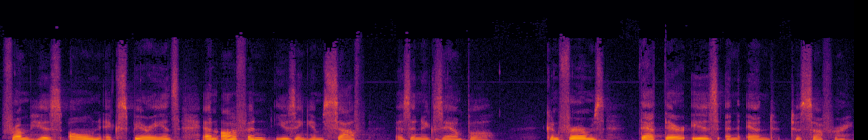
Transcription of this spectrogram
from his own experience and often using himself as an example, confirms that there is an end to suffering,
